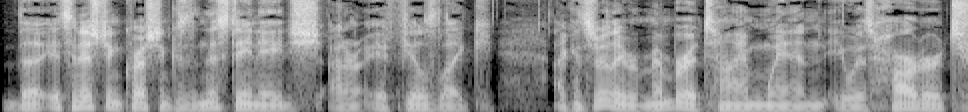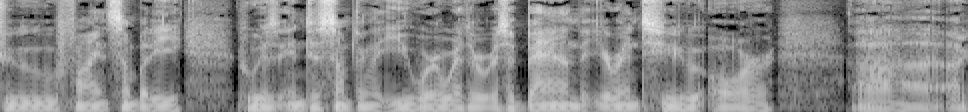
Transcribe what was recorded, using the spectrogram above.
the it's an interesting question because in this day and age, I don't know. It feels like I can certainly remember a time when it was harder to find somebody who is into something that you were, whether it was a band that you're into or uh, a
